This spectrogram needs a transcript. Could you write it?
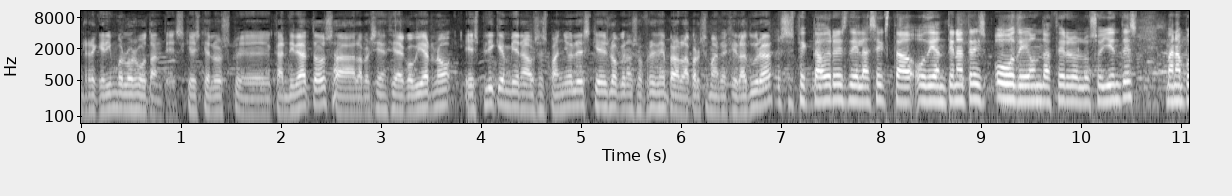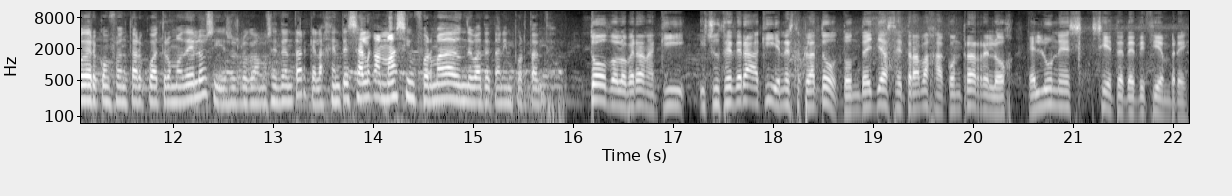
requerimos los votantes, que es que los eh, candidatos a la presidencia del gobierno expliquen bien a los españoles qué es lo que nos ofrecen para la próxima legislatura. Los espectadores de La Sexta o de Antena 3 o de Onda Cero, los oyentes, van a poder confrontar cuatro modelos y eso es lo que vamos a intentar, que la gente salga más informada de un debate tan importante. Todo lo verán aquí y sucederá aquí en este plató, donde ya se trabaja contra reloj el lunes 7 de diciembre.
